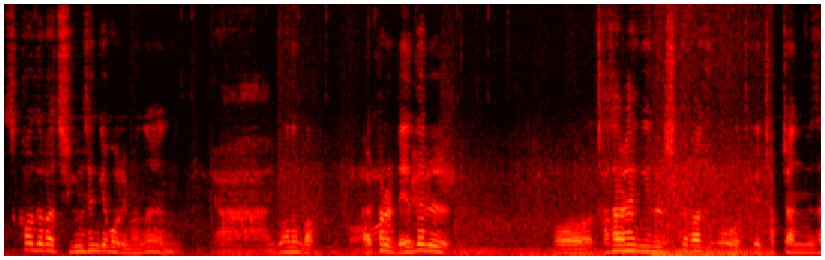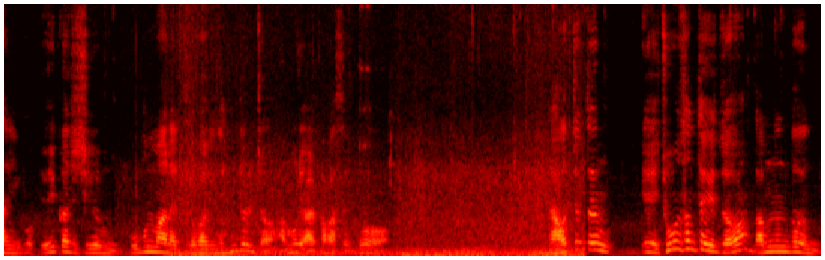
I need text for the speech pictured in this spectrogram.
스쿼드가 지금 생겨버리면은 야 이거는 막 알파를 네 대를 어 자살 행위를 시켜가지고 어떻게 잡지 않는 이상 이거 여기까지 지금 5분 만에 들어가기는 힘들죠. 아무리 알파가 세도. 야 어쨌든 예 좋은 선택이죠. 남는 돈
